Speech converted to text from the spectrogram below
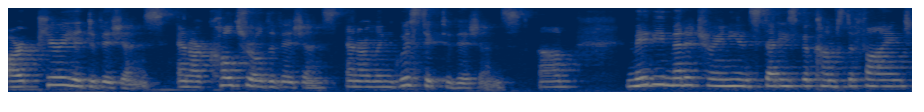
our period divisions and our cultural divisions and our linguistic divisions um, maybe mediterranean studies becomes defined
